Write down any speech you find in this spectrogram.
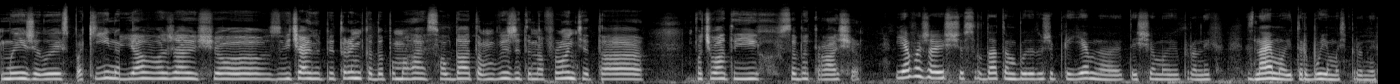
ми жили спокійно. Я вважаю, що звичайна підтримка допомагає солдатам вижити на фронті та почувати їх себе краще. Я вважаю, що солдатам буде дуже приємно те, що ми про них знаємо і турбуємось про них.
